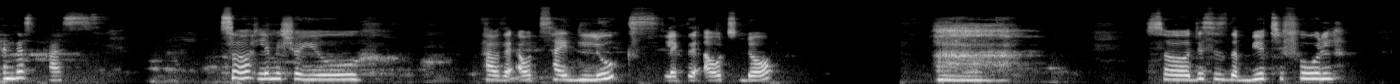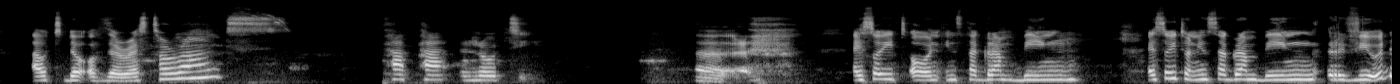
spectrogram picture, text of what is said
Can just pass. So, let me show you how the outside looks, like the outdoor. So this is the beautiful outdoor of the restaurant, Papa Roti. Uh, I saw it on Instagram being, I saw it on Instagram being reviewed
